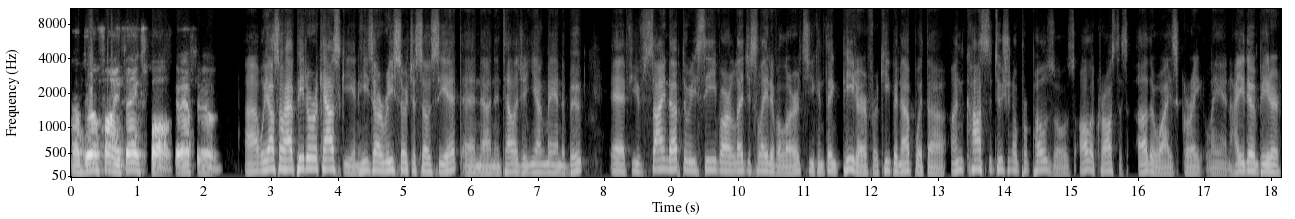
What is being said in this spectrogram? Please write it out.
I'm doing fine. Thanks, Paul. Good afternoon. Uh, we also have Peter Rakowski, and he's our research associate and an intelligent young man to boot. If you've signed up to receive our legislative alerts, you can thank Peter for keeping up with uh, unconstitutional proposals all across this otherwise great land. How you doing, Peter?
